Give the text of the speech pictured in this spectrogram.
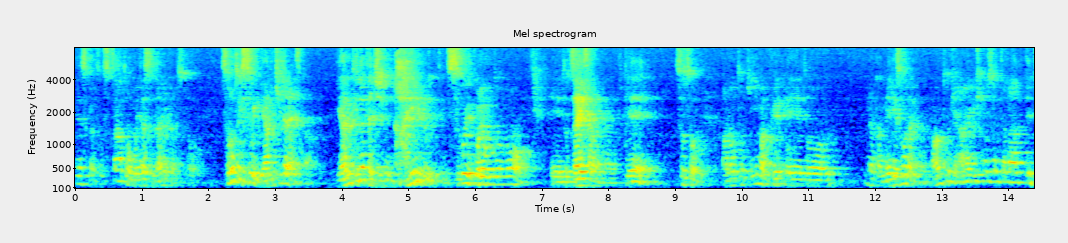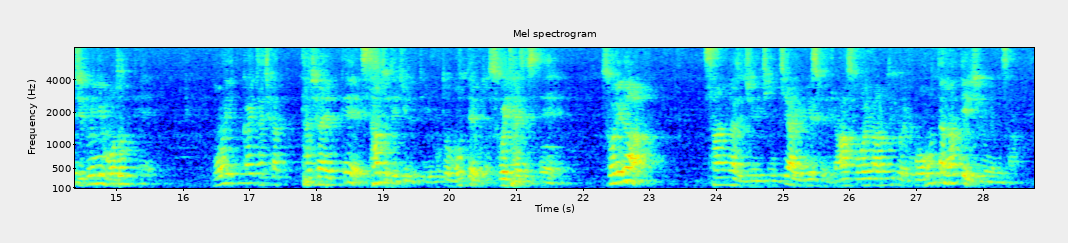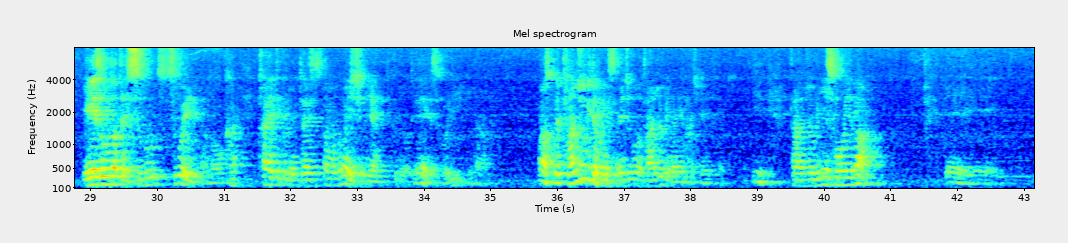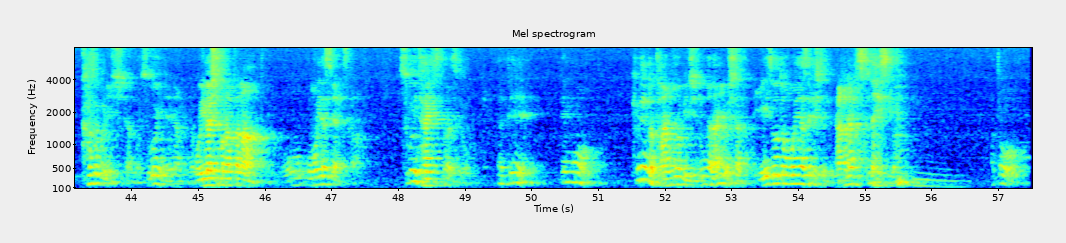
ですからそのスタートを思い出すと何かというとその時すごいやる気じゃないですか。やる気だったら自分変えれるってすごいこれほどの、えー、と財産がなってそうそう。あの時今えっ、となんかめげそうだけどあの時ああいう気持ちだったなって自分に戻ってもう一回立ちか立ち返ってスタートできるっていうことを持ってることがすごい大切でそれが3月11日ああいうニュース見てああそういえばあの時俺こう思ったなっていう自分にさ。映像だったりすごすごいあのか返ってくるに大切なものが一緒にやってくるのですごいいいなまあそれ誕生日でもいいですよね自分の誕生日何か始めるいい誕生日にそういえば、えー家族にあのすごいねなんかお祝いしてもらったなって思い出すじゃないですかすごい大切なんですよだってでも去年の誕生日自分が何をしたかって映像で思い出せる人ってなかなか少ないですよあと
